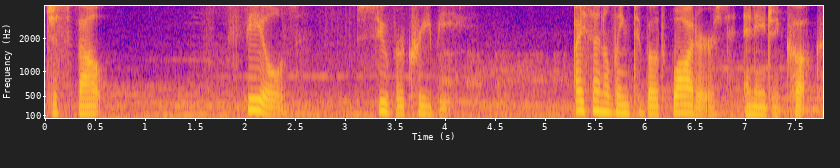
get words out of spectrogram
just felt, feels super creepy. I sent a link to both Waters and Agent Cook.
